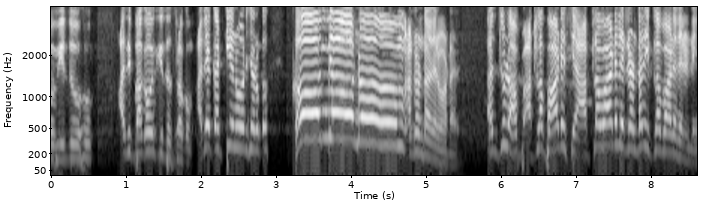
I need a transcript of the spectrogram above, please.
విదు. అది భగవద్గీత శ్లోకం. అదే గట్టి అని మనిషి అనుకో కామ్యానాం అంటుంటుంది అనమాట అది చూడు అట్లా పాడేసి అట్లా పాడేది ఎట్లా ఉంటుంది? ఇట్లా పాడేదండి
